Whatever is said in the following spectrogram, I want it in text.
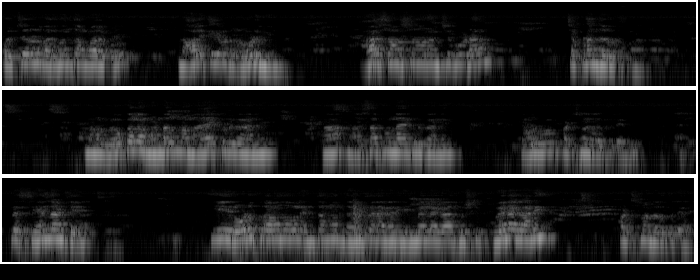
కొల్చూరు వరిగంతం వరకు నాలుగు కిలోమీటర్ రోడ్డుని ఆరు సంవత్సరాల నుంచి కూడా చెప్పడం జరుగుతుంది. మన లోకల్ మండలంలో నాయకులు కానీ నర్సాపూర్ నాయకులు కానీ ఎవరు పట్టించుకోవడం జరుగుతలేదు ప్లస్ ఏంటంటే ఈ రోడ్డు ప్రమాదం వల్ల ఎంతమంది చనిపోయినా కానీ ఎమ్మెల్యే గారు దృష్టికి పోయినా కానీ పట్టించుకోవడం జరుగుతలేదు.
